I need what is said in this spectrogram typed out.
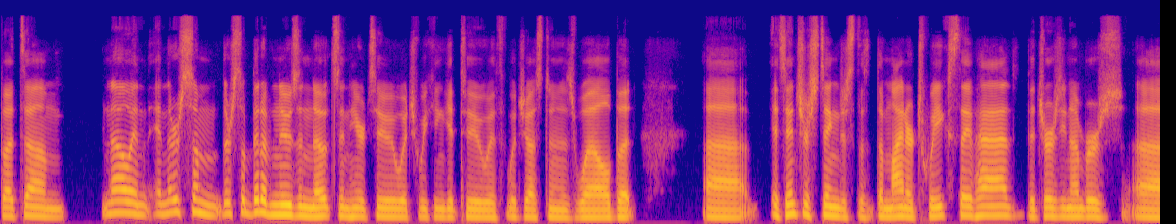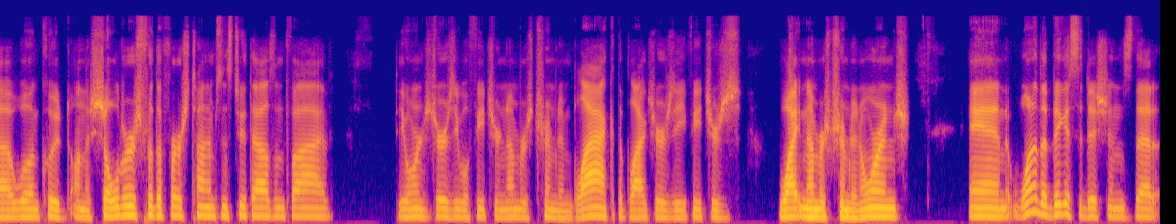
But, um, no, and, and there's some there's a bit of news and notes in here too, which we can get to with with Justin as well. But uh, it's interesting just the, the minor tweaks they've had. The jersey numbers uh, will include on the shoulders for the first time since 2005. The orange jersey will feature numbers trimmed in black. The black jersey features white numbers trimmed in orange. And one of the biggest additions that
